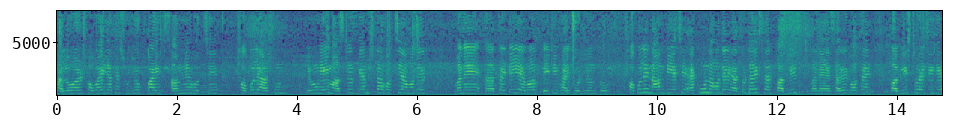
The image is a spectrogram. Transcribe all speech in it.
খেলোয়াড় সবাই যাতে সুযোগ পায়, সামনে হচ্ছে সকলে আসুন। এবং এই মাস্টার্স গেমসটা হচ্ছে আমাদের মানে থার্টি অ্যাবাভ এইটি ফাইভ পর্যন্ত। সকলে নাম দিয়েছে। এখন আমাদের এতটাই স্যার পাবলিশড মানে স্যারের কথায় পাবলিশড হয়েছে যে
